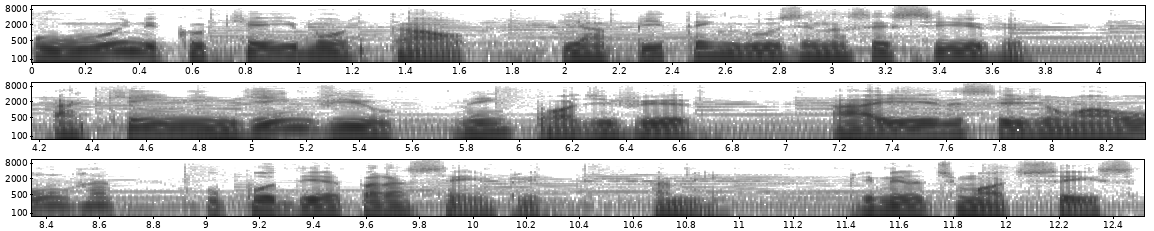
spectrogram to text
o único que é imortal e habita em luz inacessível, a quem ninguém viu nem pode ver. A ele sejam a honra, o poder para sempre. Amém. 1 Timóteo 6,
